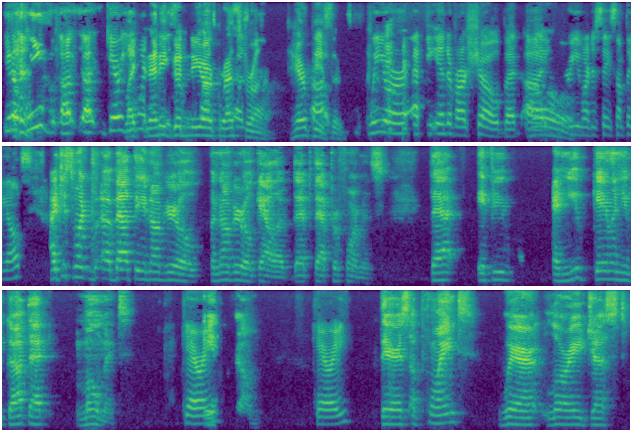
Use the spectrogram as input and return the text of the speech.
You know, we've uh, uh, Gary, you Like want in any good New York restaurant, hair uh, we are at the end of our show, but uh, Oh. You want to say something else? I just want about the inaugural inaugural gala that that performance. That if you and you, Gaylen, you've got that moment Gary, in the film. Gary, There's a point where Laurie just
